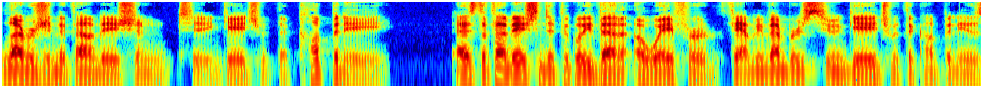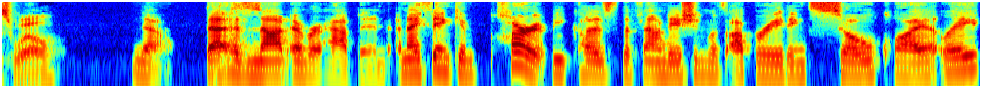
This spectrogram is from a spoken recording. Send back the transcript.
leveraging the foundation to engage with the company. Has the foundation typically been a way for family members to engage with the company as well? No, that has not ever happened. And I think in part because the foundation was operating so quietly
